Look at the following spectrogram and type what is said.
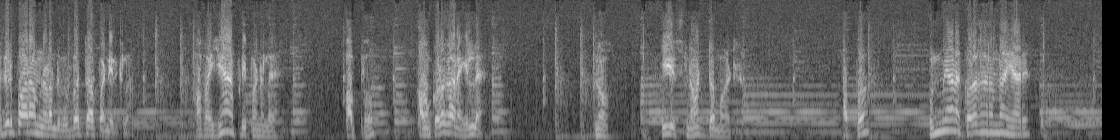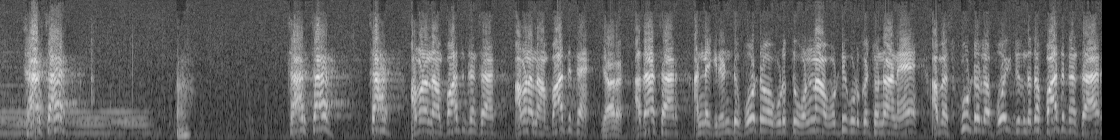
எதிர்பாராம நடந்த விபத்தா பண்ணிருக்கலாம். அவ ஏன் அப்படி பண்ணல? அப்போ அவன் கொலகாரன் இல்ல. No is not the murder அப்போ உண்மையான கொலகாரன் தான் யாரு? Sir sir? Sir sir. Sir அவனை நான் பாத்துட்டேன் சார். அவனை நான் பாத்துட்டேன் யார? அதான் சார் அன்னைக்கு ரெண்டு போட்டோவை கொடுத்து ஒன்னா ஒட்டி கொடுக்க சொன்னானே. அவன் ஸ்கூட்டர்ல போயிட்டு இருந்ததை பாத்துட்டேன் சார்.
